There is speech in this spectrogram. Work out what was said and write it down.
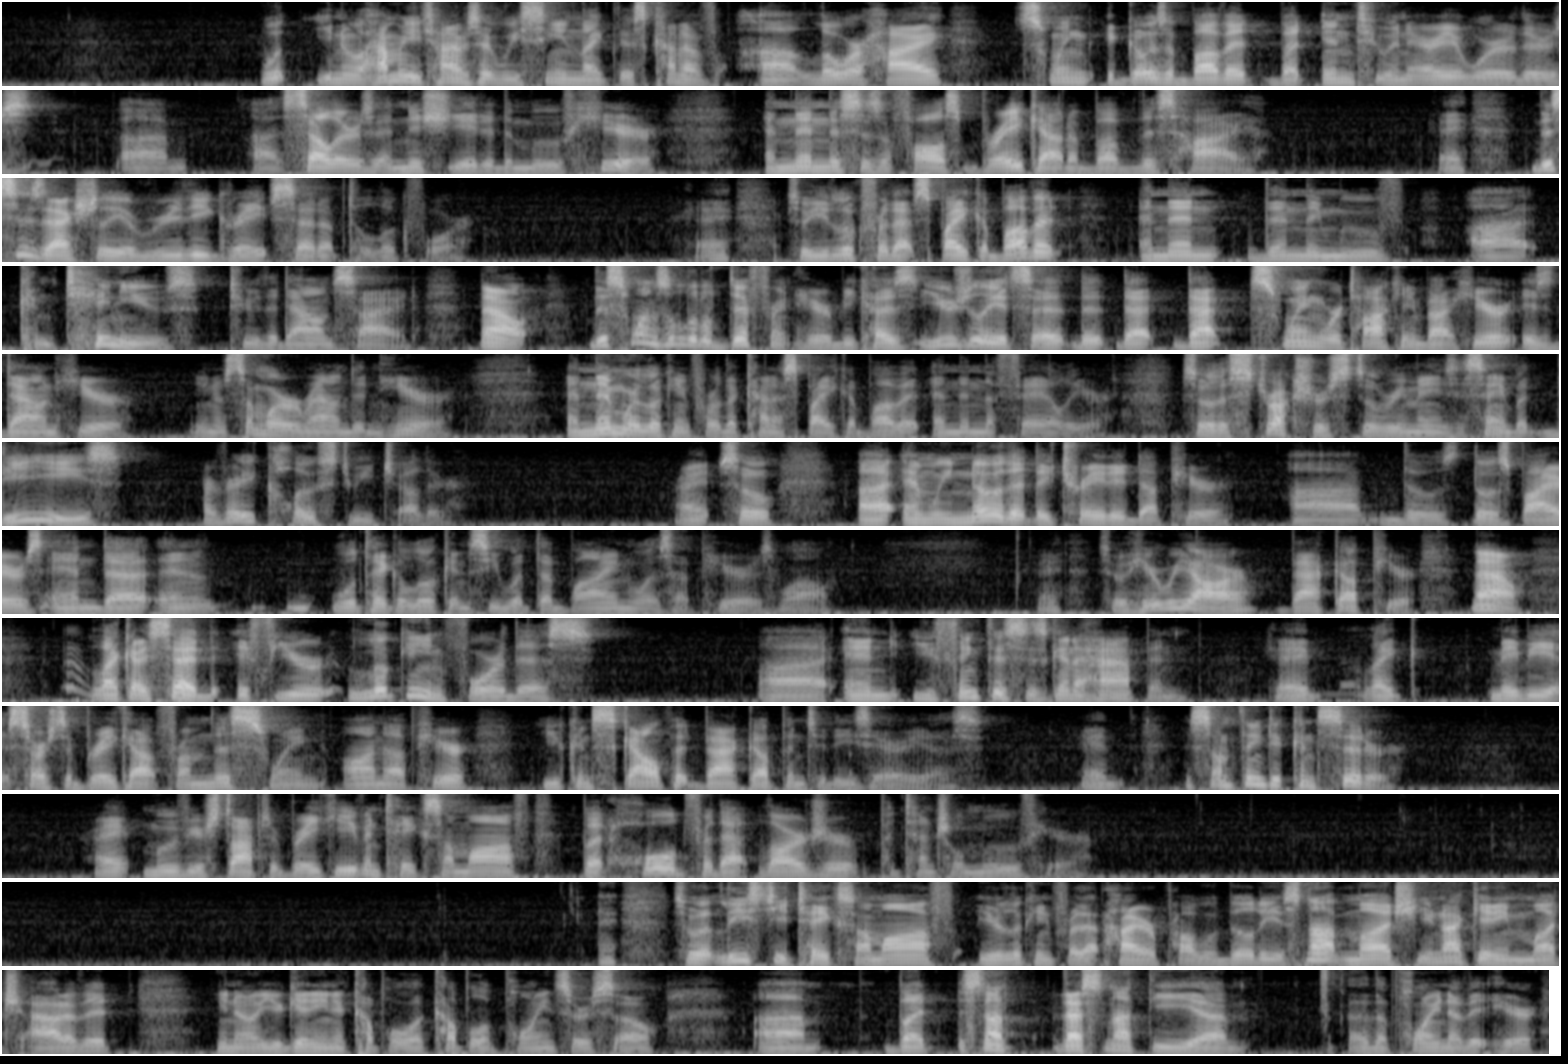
what you know how many times have we seen like this kind of uh, lower high swing it goes above it but into an area where there's um, uh, sellers initiated the move here. And then this is a false breakout above this high. Okay? This is actually a really great setup to look for. Okay? So you look for that spike above it and then then the move uh, continues to the downside. Now this one's a little different here because usually it's a, that that swing we're talking about here is down here you know somewhere around in here and then we're looking for the kind of spike above it and then the failure. So the structure still remains the same but these are very close to each other right? So uh, and we know that they traded up here uh, those those buyers and uh, and we'll take a look and see what the buying was up here as well. Okay so here we are back up here. Now like I said if you're looking for this uh, and you think this is going to happen okay like maybe it starts to break out from this swing on up here you can scalp it back up into these areas. And it's something to consider right? Move your stop to break even take some off but hold for that larger potential move here. So at least you take some off you're looking for that higher probability. It's not much you're not getting much out of it. You know you're getting a couple a couple of points or so. Um, but it's not that's not the uh, uh, the point of it here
